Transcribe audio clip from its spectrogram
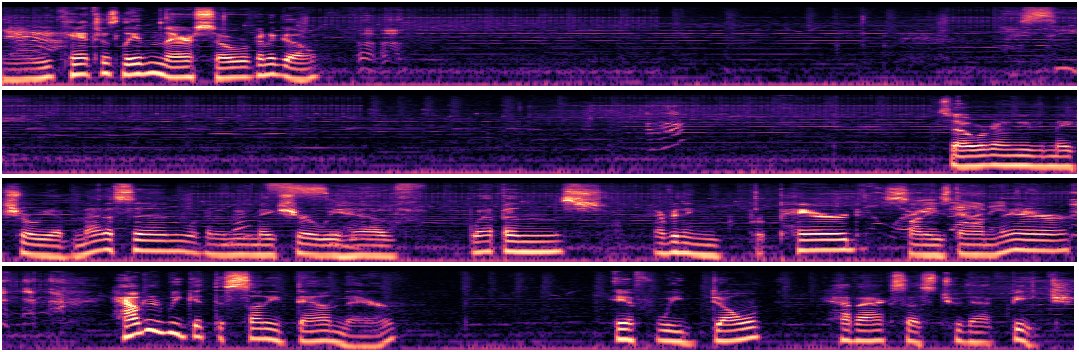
yeah, we can't just leave him there, so we're gonna go. I see. So we're gonna need to make sure we have medicine, we're gonna need to make sure we have weapons, everything prepared. Sunny's down it. there. How did we get the Sunny down there if we don't have access to that beach?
